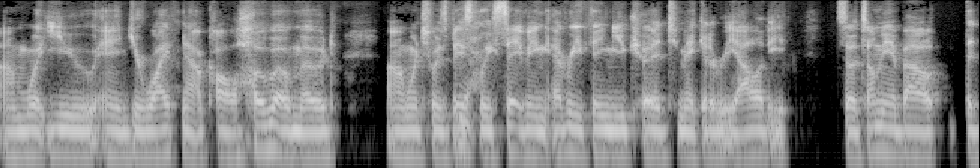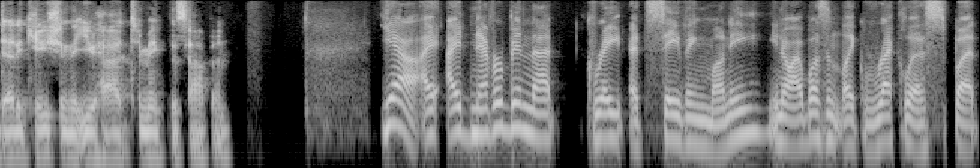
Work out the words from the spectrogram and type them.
um, what you and your wife now call hobo mode, um, which was basically yeah. saving everything you could to make it a reality. So tell me about the dedication that you had to make this happen. Yeah, I, I'd never been that great at saving money. You know, I wasn't like reckless, but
